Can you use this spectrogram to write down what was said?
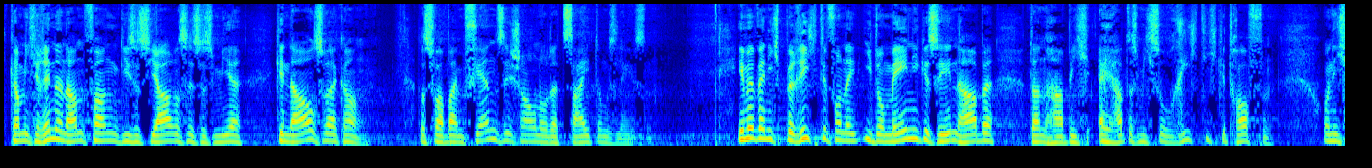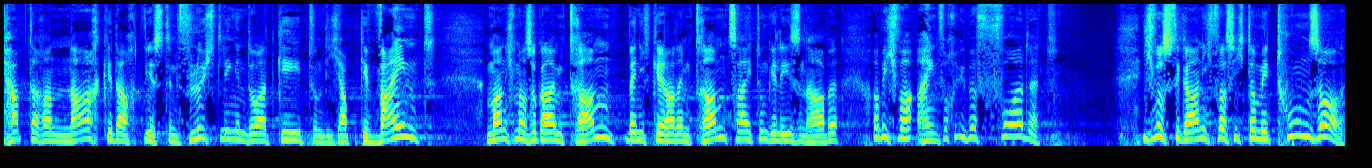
Ich kann mich erinnern, Anfang dieses Jahres ist es mir genauso ergangen. Das war beim Fernsehschauen oder Zeitungslesen. Immer wenn ich Berichte von Idomeni gesehen habe, dann habe ich, ey, hat es mich so richtig getroffen. Und ich habe daran nachgedacht, wie es den Flüchtlingen dort geht. Und ich habe geweint, manchmal sogar im Tram, wenn ich gerade im Tram Zeitung gelesen habe. Aber ich war einfach überfordert. Ich wusste gar nicht, was ich damit tun soll.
